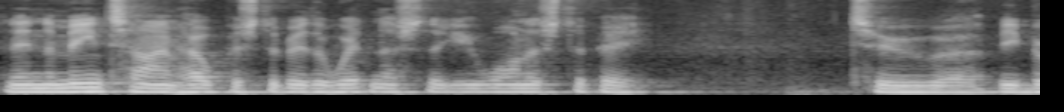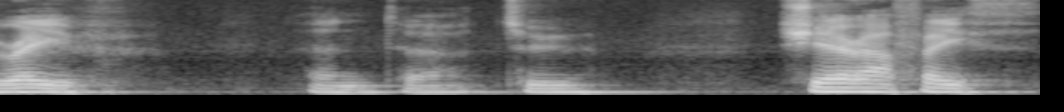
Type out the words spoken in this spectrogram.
and in the meantime, help us to be the witness that you want us to be, to uh, be brave and uh, to share our faith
